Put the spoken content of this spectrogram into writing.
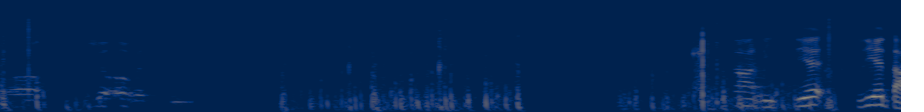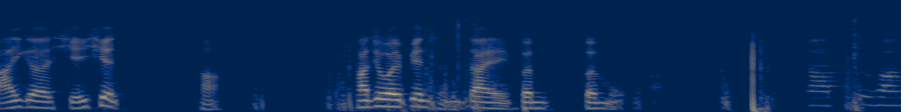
说一又二分之一，那你直接直接打一个斜线，啊，它就会变成在分分母啊。那次方，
